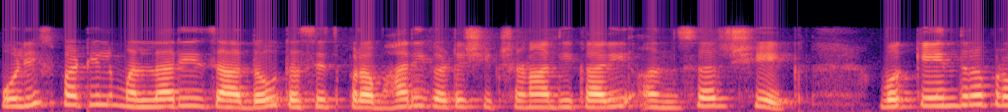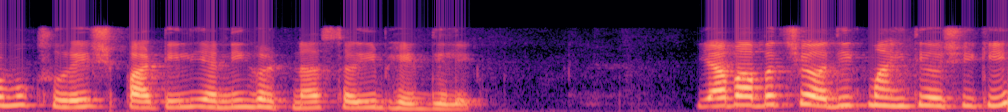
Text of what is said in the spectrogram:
पोलीस पाटील मल्हारी जाधव तसेच प्रभारी गट शिक्षणाधिकारी अन्सर शेख व केंद्र प्रमुख सुरेश पाटील यांनी घटनास्थळी भेट दिली. याबाबतची अधिक माहिती अशी की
